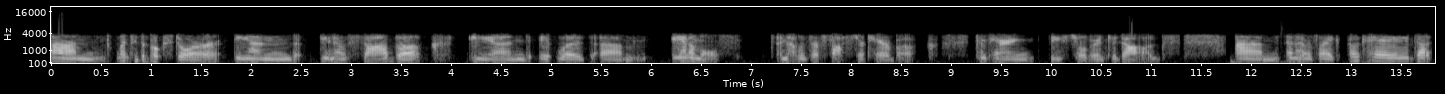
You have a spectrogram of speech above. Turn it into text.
Um, went to the bookstore and, you know, saw a book and it was um, Animals. And that was our foster care book, comparing these children to dogs. Um, and I was like, okay, that's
